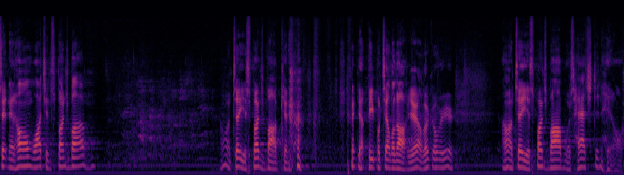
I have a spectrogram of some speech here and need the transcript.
Sitting at home watching SpongeBob? I want to tell you, SpongeBob can. got people telling off. Yeah, look over here. I want to tell you, SpongeBob was hatched in hell.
